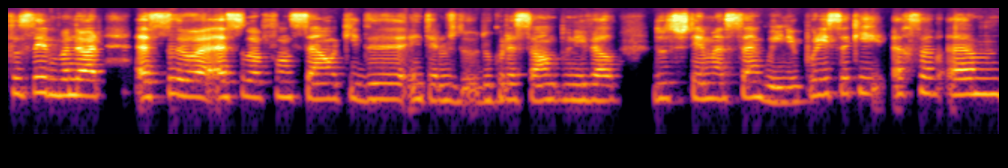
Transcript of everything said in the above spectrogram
fazer melhor a sua, a sua função aqui de, em termos do, do coração, do nível do sistema sanguíneo. Por isso aqui a, um,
